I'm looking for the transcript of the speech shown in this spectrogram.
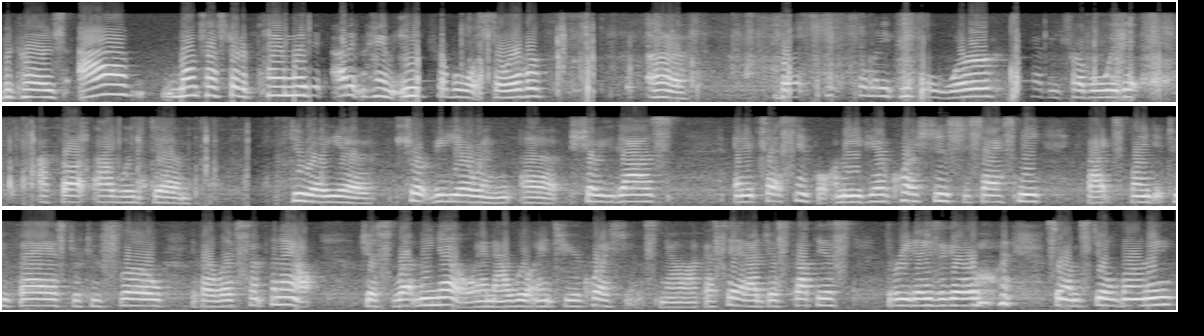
because I, once I started playing with it, I didn't have any trouble whatsoever. Uh, but so many people were having trouble with it, I thought I would um, do a uh, short video and uh, show you guys. And it's that simple. I mean, if you have questions, just ask me. If I explained it too fast or too slow, if I left something out, just let me know and I will answer your questions. Now, like I said, I just got this three days ago, so I'm still learning.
